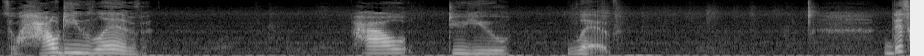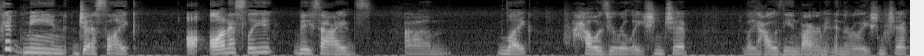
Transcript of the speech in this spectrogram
So, how do you live? How do you live? This could mean just like, honestly, besides, um, like, how is your relationship? Like, how is the environment in the relationship?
